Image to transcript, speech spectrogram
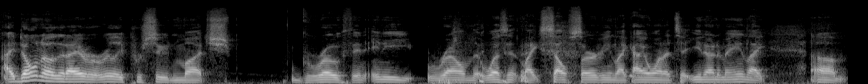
I don't know that I ever really pursued much growth in any realm that wasn't like self-serving. Like I wanted to, you know what I mean? Like, um,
